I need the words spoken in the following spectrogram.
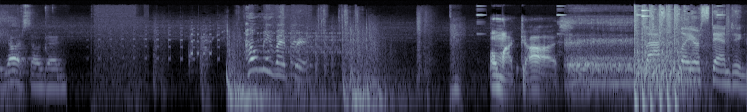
Y'all are so good. Help me, Viper. Oh my gosh. Last player standing.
